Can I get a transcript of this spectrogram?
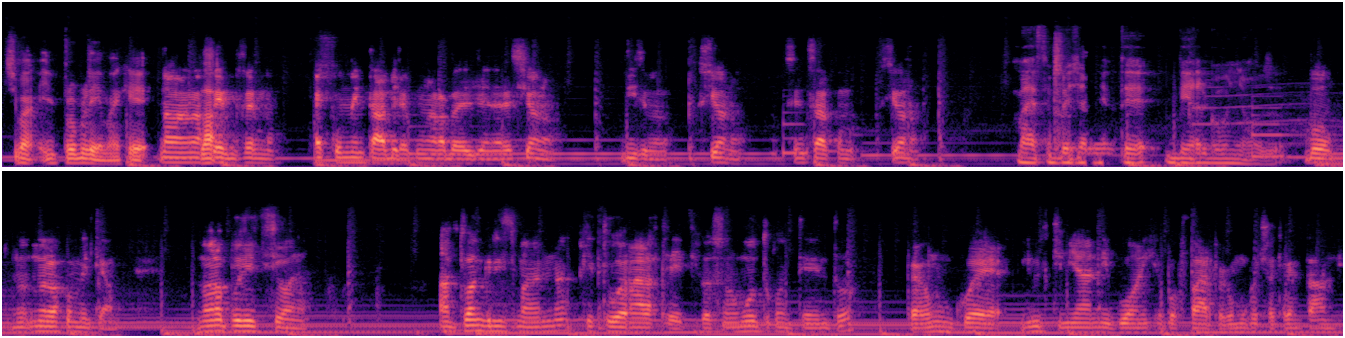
Sì, ma il problema è che... No, no, no, la... fermo, fermo. È commentabile con una roba del genere, sì o no? Ditemelo, sì o no? Senza... sì o no? Ma è semplicemente vergognoso. Boh, no, non la commentiamo. Nona posizione. Antoine Grisman che torna all'Atletico. Sono molto contento perché comunque gli ultimi anni buoni che può fare, perché comunque c'ha 30 anni,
